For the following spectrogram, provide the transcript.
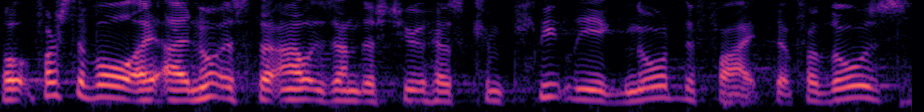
Well, first of all, I, I noticed that Alexander Stewart has completely ignored the fact that for those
